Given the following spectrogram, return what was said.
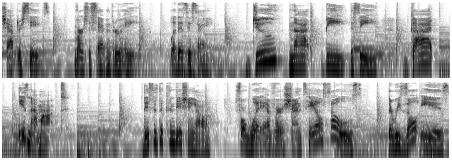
chapter 6, verses 7 through 8. What does it say? Do not be deceived. God is not mocked. This is the condition, y'all. For whatever Chantel sows, the result is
